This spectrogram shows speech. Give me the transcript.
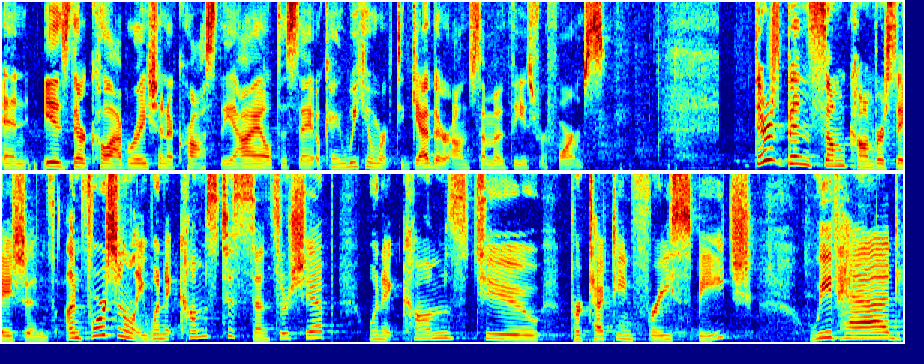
and is there collaboration across the aisle to say, okay, we can work together on some of these reforms? There's been some conversations. Unfortunately, when it comes to censorship, when it comes to protecting free speech, we've had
